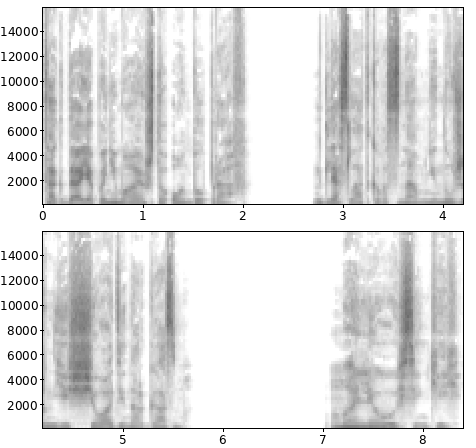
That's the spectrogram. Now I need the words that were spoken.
Тогда я понимаю, что он был прав. Для сладкого сна мне нужен еще один оргазм. Малюсенький,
